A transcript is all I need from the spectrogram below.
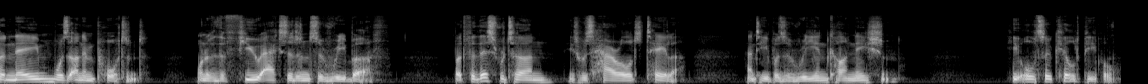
The name was unimportant, one of the few accidents of rebirth. But for this return, it was Harold Taylor, and he was a reincarnation. He also killed people.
